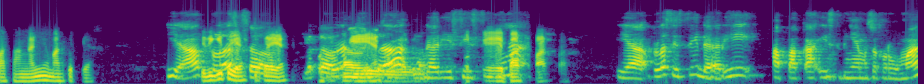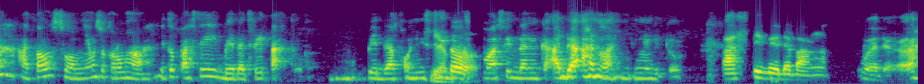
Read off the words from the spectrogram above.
pasangannya masuk ya. Iya, Jadi plus, gitu ya Betul. kita ya. Betul. juga Iya. dari sisinya pas pas pas. ya plus sisi dari apakah istrinya masuk ke rumah atau suaminya masuk ke rumah. Itu pasti beda cerita tuh. Beda kondisi, Iya, betul. situasi dan keadaan lah intinya gitu. Pasti beda banget. Waduh.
